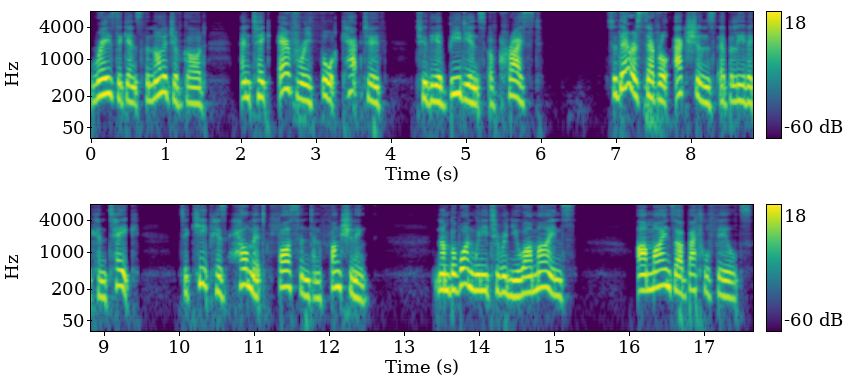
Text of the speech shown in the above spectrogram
raised against the knowledge of God and take every thought captive to the obedience of Christ. So there are several actions a believer can take to keep his helmet fastened and functioning. Number one, we need to renew our minds. Our minds are battlefields.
